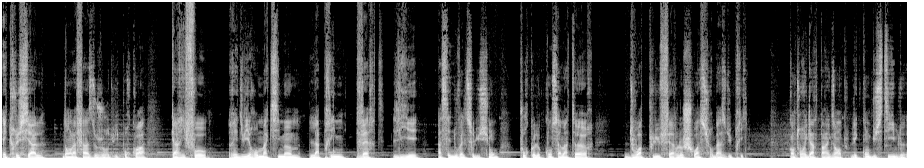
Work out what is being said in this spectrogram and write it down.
est cruciale dans la phase d'aujourd'hui. Pourquoi? Car il faut réduire au maximum la prime verte liée à ces nouvelles solutions pour que le consommateur doit plus faire le choix sur base du prix. Quand on regarde par exemple, les combustibles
